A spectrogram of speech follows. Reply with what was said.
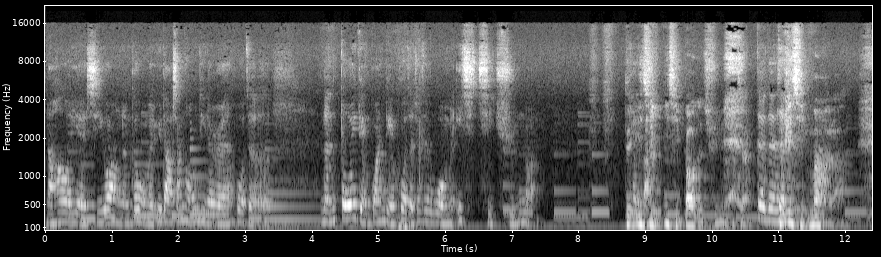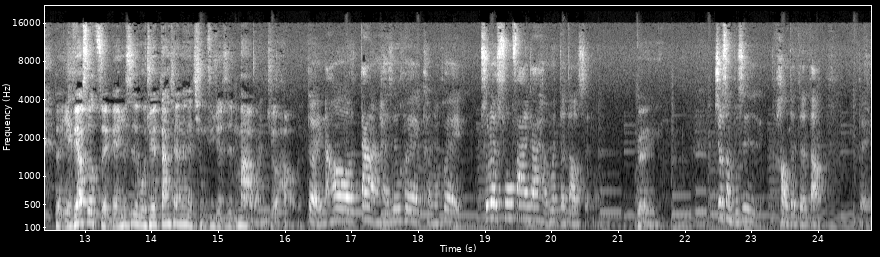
然后也希望能跟我们遇到相同问题的人，或者能多一点观点，或者就是我们一起取暖。对，一起一起抱着取暖这样。对对对就一起骂啦。对，也不要说嘴边，就是我觉得当下那个情绪就是骂完就好了。对，然后当然还是会可能会除了抒发，应该还会得到什么，对，就算不是好的得到，对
